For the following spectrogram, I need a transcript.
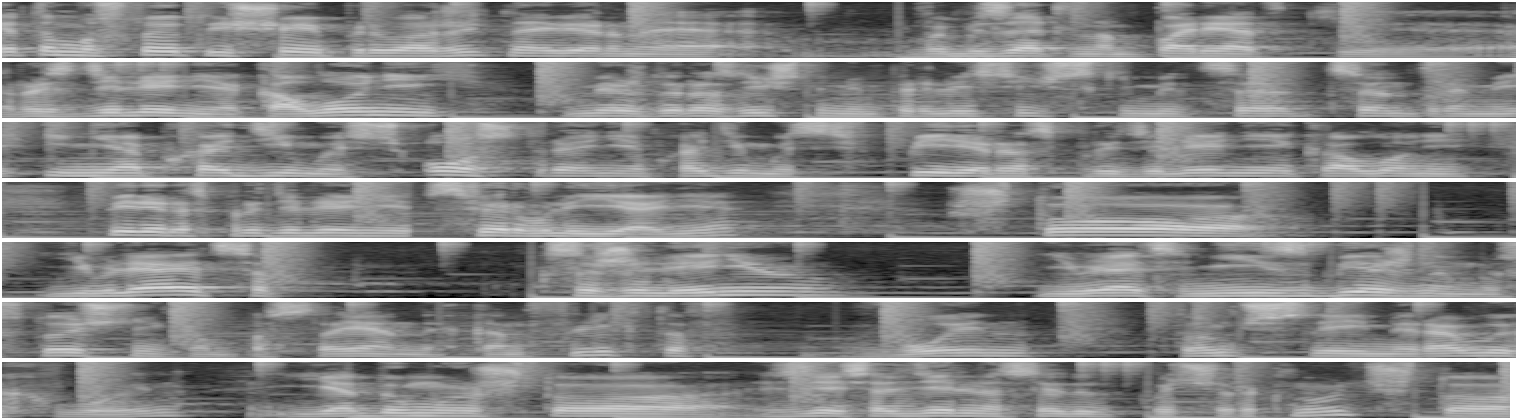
Этому стоит еще и приложить, наверное, в обязательном порядке разделение колоний между различными империалистическими центрами и необходимость, острая необходимость в перераспределении колоний, перераспределении сфер влияния, что является, к сожалению, является неизбежным источником постоянных конфликтов, войн, в том числе и мировых войн. Я думаю, что здесь отдельно следует подчеркнуть, что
